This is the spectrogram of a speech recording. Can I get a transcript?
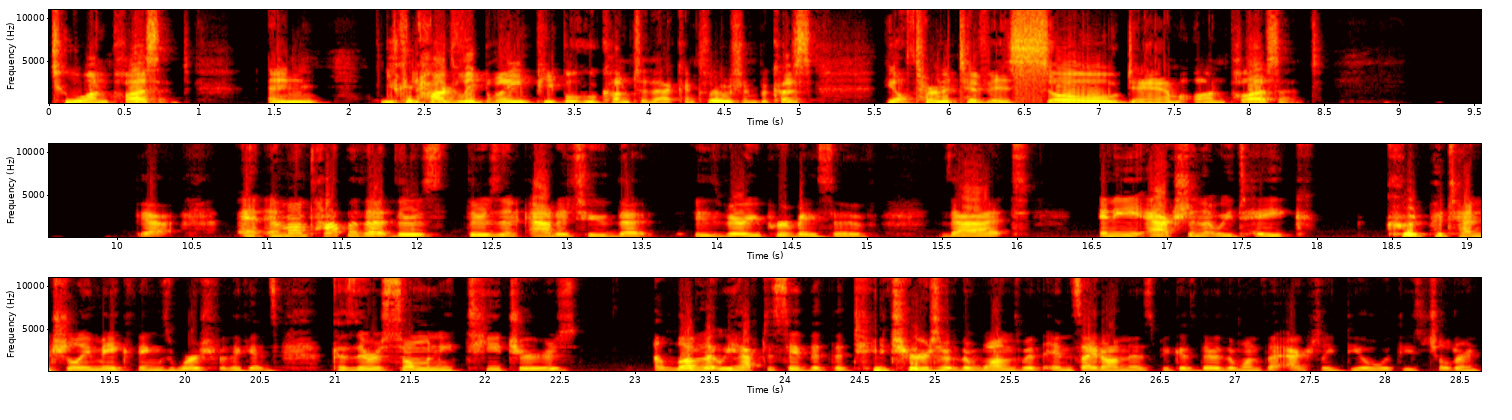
too unpleasant, and you can hardly blame people who come to that conclusion because the alternative is so damn unpleasant. Yeah. And, and on top of that, there's there's an attitude that is very pervasive that any action that we take could potentially make things worse for the kids. Because there are so many teachers. I love that we have to say that the teachers are the ones with insight on this because they're the ones that actually deal with these children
